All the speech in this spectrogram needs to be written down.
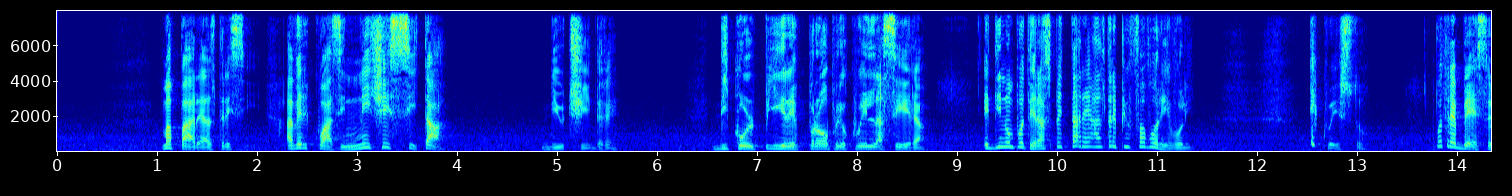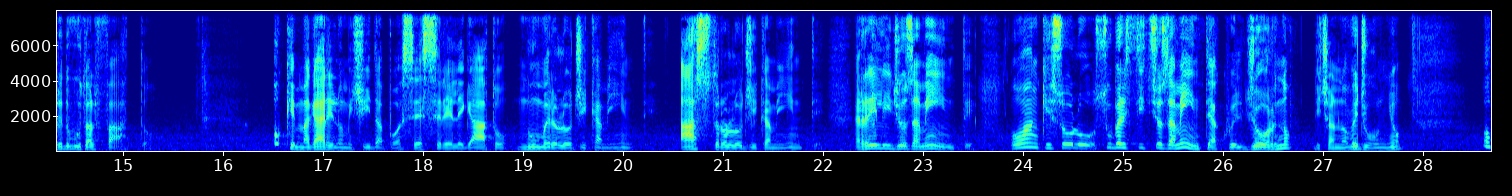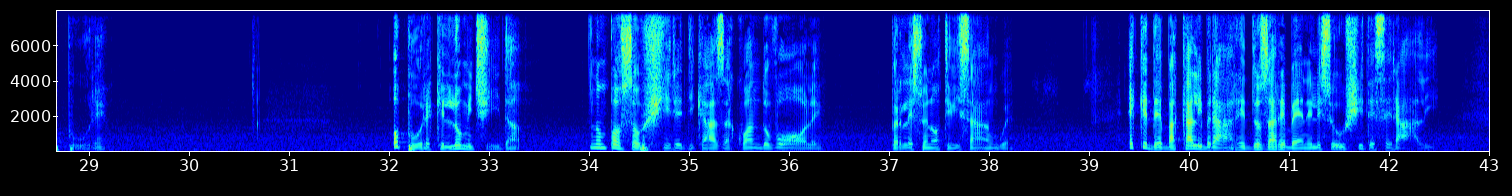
Ma pare altresì aver quasi necessità di uccidere, di colpire proprio quella sera e di non poter aspettare altre più favorevoli. E questo potrebbe essere dovuto al fatto o che magari l'omicida possa essere legato numerologicamente, astrologicamente, religiosamente o anche solo superstiziosamente a quel giorno, 19 giugno, oppure oppure che l'omicida non possa uscire di casa quando vuole per le sue notti di sangue e che debba calibrare e dosare bene le sue uscite serali,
